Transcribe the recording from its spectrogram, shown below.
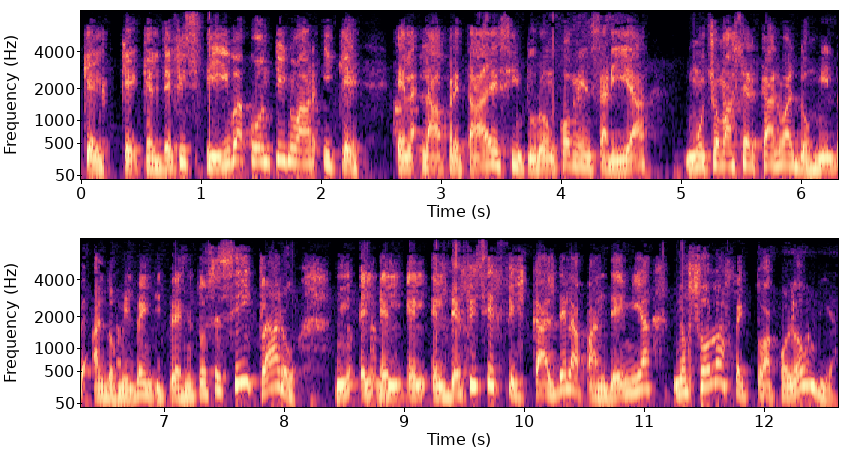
que el, que, el déficit iba a continuar y que la apretada de cinturón comenzaría mucho más cercano al, 2000, al 2023. Entonces, sí, claro, el, el, el, déficit fiscal de la pandemia no solo afectó a Colombia,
